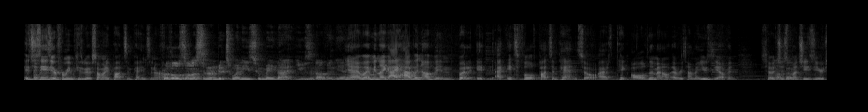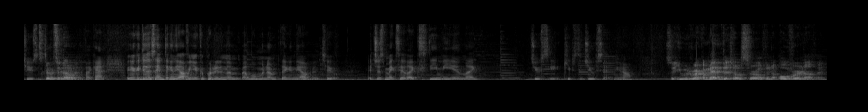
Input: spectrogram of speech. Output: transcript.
it's just easier for me because we have so many pots and pans in our For oven. those of us in our mid 20s who may not use an oven yet? Yeah, well, I mean, like I have an oven, but it it's full of pots and pans, so I have to take all of them out every time I use the oven. So it's just much easier to use the toaster oven if I can. Or you could do the same thing in the oven. You could put it in the aluminum thing in the oven too. It just makes it like steamy and like juicy. It keeps the juice in, you know. So you would recommend the toaster oven over an oven?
